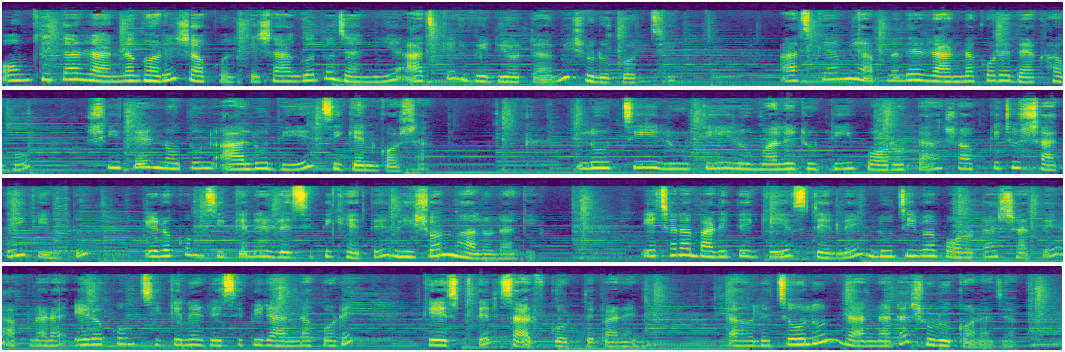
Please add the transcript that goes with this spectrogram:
অঙ্কিতার রান্নাঘরে সকলকে স্বাগত জানিয়ে আজকের ভিডিওটা আমি শুরু করছি। আজকে আমি আপনাদের রান্না করে দেখাবো শীতের নতুন আলু দিয়ে চিকেন কষা। লুচি, রুটি, রুমালি রুটি, পরোটা সব কিছুর সাথেই কিন্তু এরকম চিকেনের রেসিপি খেতে ভীষণ ভালো লাগে। এছাড়া বাড়িতে গেস্ট এলে লুচি বা পরোটার সাথে আপনারা এরকম চিকেনের রেসিপি রান্না করে গেস্টদের সার্ভ করতে পারেন। তাহলে চলুন রান্নাটা শুরু করা যাক।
